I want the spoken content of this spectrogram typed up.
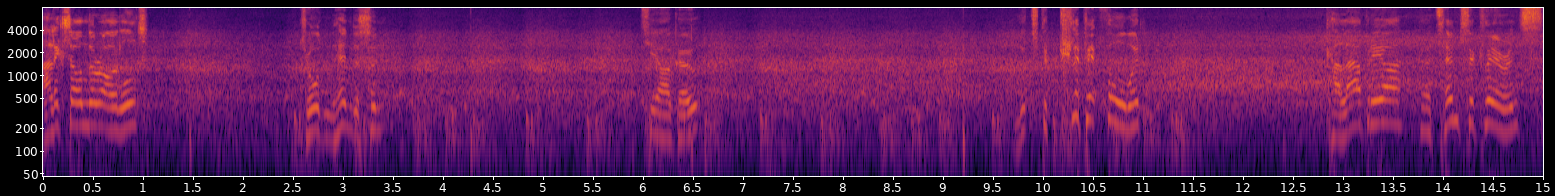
Alexander Arnold. Jordan Henderson. Thiago. Looks to clip it forward. Calabria attempts a clearance.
